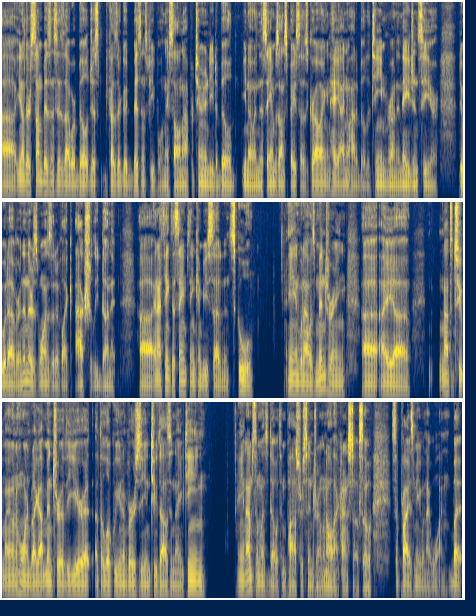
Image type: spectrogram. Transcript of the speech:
uh, you know, there's some businesses that were built just because they're good business people and they saw an opportunity to build, you know, in this Amazon space that was growing. And hey, I know how to build a team and run an agency or do whatever. And then there's ones that have like actually done it. Uh, and I think the same thing can be said in school. And when I was mentoring, uh, I, uh, not to toot my own horn, but I got mentor of the year at, at the local university in 2019 and I'm someone that's dealt with imposter syndrome and all that kind of stuff. So surprised me when I won. But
